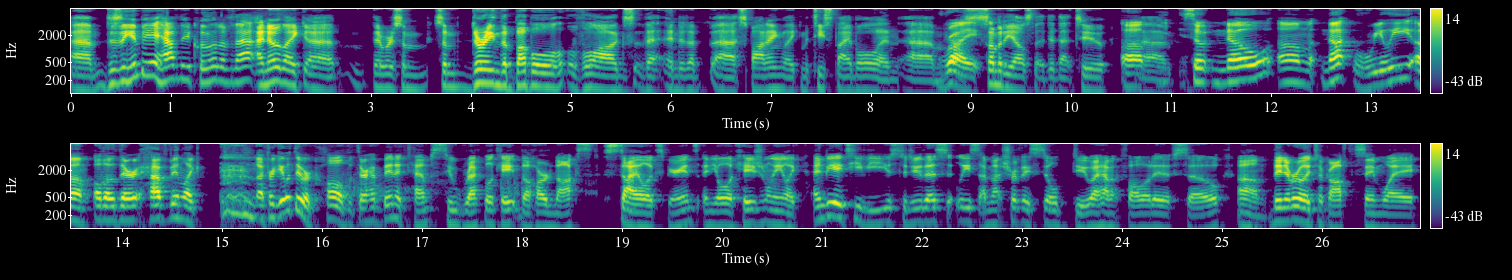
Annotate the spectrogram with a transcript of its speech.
um does the nba have the equivalent of that i know like uh there were some some during the bubble vlogs that ended up uh spawning like matisse Thybulle and um Right. somebody else that did that too Um, Um, so no, um, not really. Um, although there have been like I forget what they were called, but there have been attempts to replicate the Hard Knocks style experience, and you'll occasionally like NBA TV used to do this. At least I'm not sure if they still do. I haven't followed it. If so, um, they never really took off the same way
